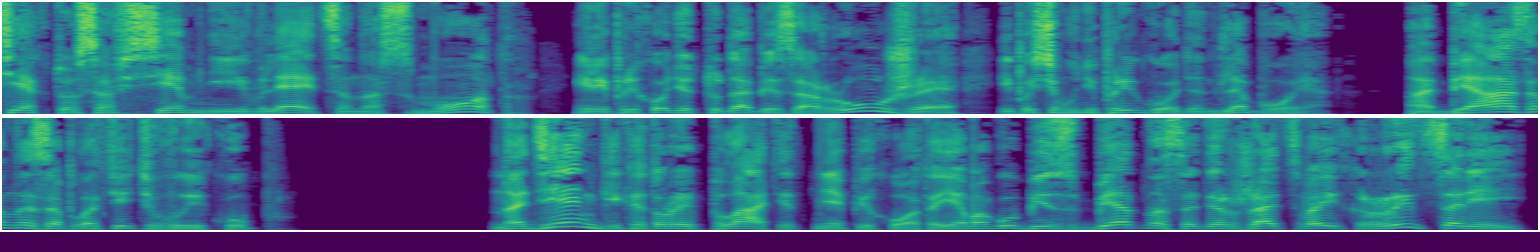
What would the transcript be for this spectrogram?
те, кто совсем не является на смотр или приходит туда без оружия и посему непригоден для боя, обязаны заплатить выкуп. На деньги, которые платит мне пехота, я могу безбедно содержать своих рыцарей.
